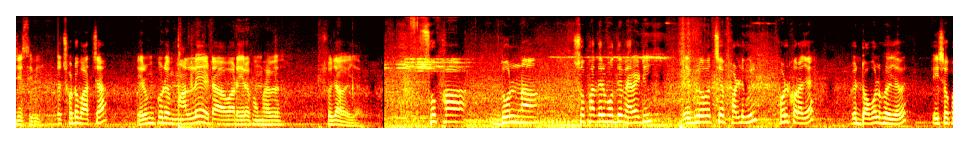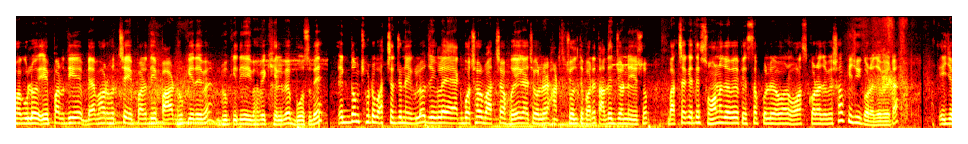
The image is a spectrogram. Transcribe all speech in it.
জেসিবি ছোট বাচ্চা, এরকম করে মারলে এটা আবার এরকমভাবে সোজা হয়ে যাবে। সোফা, দোলনা, সোফাদের মধ্যে ভ্যারাইটি এগুলো হচ্ছে ফোল্ডেবল ফোল্ড করা যায় ডবল হয়ে যাবে। এই সোফাগুলো এপার দিয়ে ব্যবহার হচ্ছে, এপার দিয়ে পা ঢুকিয়ে দেবে, ঢুকিয়ে দিয়ে এইভাবে খেলবে, বসবে। একদম ছোট বাচ্চার জন্য এগুলো, যেগুলো এক বছর বাচ্চা হয়ে গেছে অলরেডি হাঁটতে চলতে পারে, তাদের জন্য এসব। বাচ্চাকে এতে শোয়ানো যাবে, পেশাব করলে আবার ওয়াশ করা যাবে সব কিছুই করা যাবে এটা। এই যে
